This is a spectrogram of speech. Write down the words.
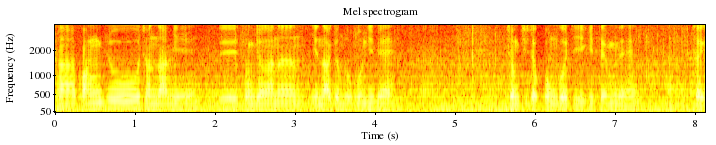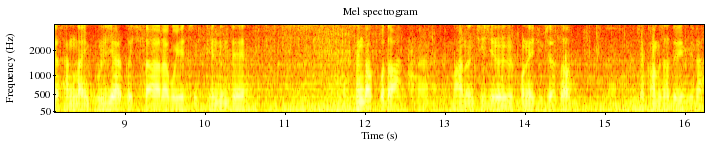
아, 광주 전남이 우리 존경하는 이낙연 후보님의 어, 정치적 본거지이기 때문에 어, 저희가 상당히 불리할 것이다라고 예측했는데 어, 생각보다 어, 많은 지지를 보내주셔서 어, 먼저 감사드립니다.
